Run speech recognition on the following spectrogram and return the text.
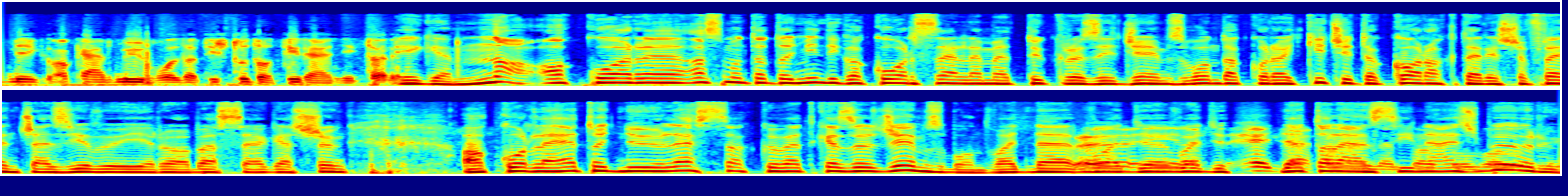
még akár akár műholdat is tudott irányítani. Igen. Na, akkor azt mondtad, hogy mindig a korszellemet tükrözi James Bond, akkor egy kicsit a karakter és a franchise jövőjéről beszélgessünk. Akkor lehet, hogy nő lesz a következő James Bond, vagy ne, vagy, vagy ne talán színás bőrű?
